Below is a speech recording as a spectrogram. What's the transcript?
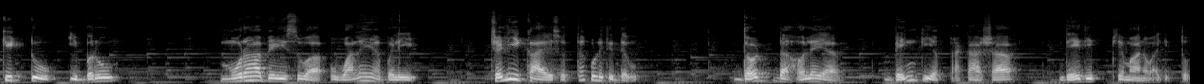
ಕಿಟ್ಟು ಇಬ್ಬರೂ ಮುರ ಬೇಯಿಸುವ ಒಲೆಯ ಬಳಿ ಚಳಿ ಕಾಯಿಸುತ್ತಾ ಕುಳಿತಿದ್ದೆವು. ದೊಡ್ಡ ಹೊಲೆಯ ಬೆಂಕಿಯ ಪ್ರಕಾಶ ದೇದೀಪ್ಯಮಾನವಾಗಿತ್ತು.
